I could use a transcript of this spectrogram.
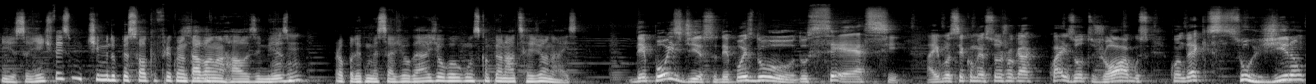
Isso, a gente fez um time do pessoal que frequentava a Lan House mesmo Uhum. pra poder começar a jogar e jogou alguns campeonatos regionais. Depois disso, depois do, do CS, aí você começou a jogar quais outros jogos? Quando é que surgiram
